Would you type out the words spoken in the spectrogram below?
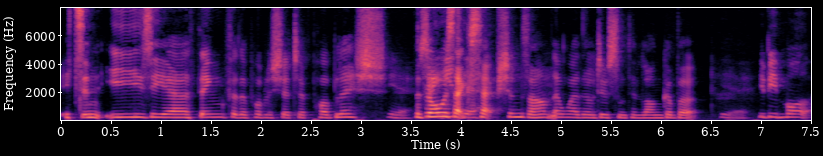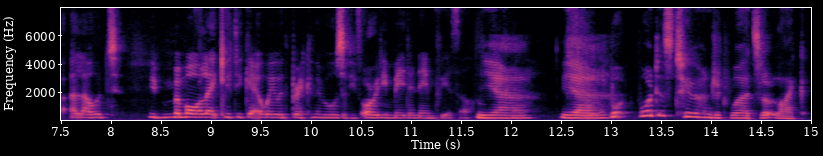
it's an easier thing for the publisher to publish. Yeah, There's always easier. exceptions, aren't there, where they'll do something longer, but Yeah, you'd be more allowed, you'd be more likely to get away with breaking the rules if you've already made a name for yourself. yeah, yeah. What what does 200 words look like?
